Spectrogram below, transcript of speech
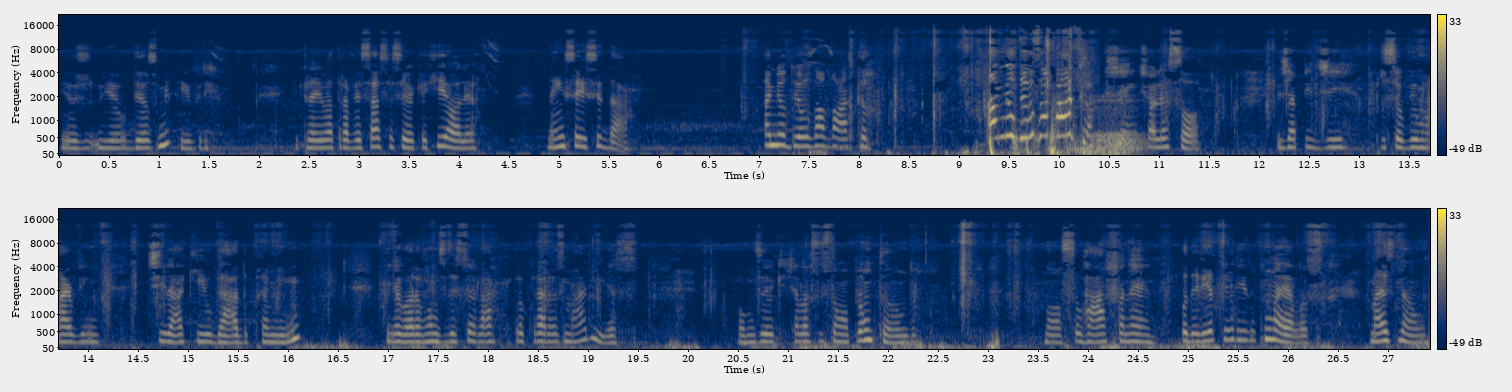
E eu, eu, Deus me livre. E pra eu atravessar essa cerca aqui, olha, nem sei se dá. Ai, meu Deus, a vaca. Ai, meu Deus, a vaca. Gente, olha só. Já pedi pro seu Vilmar vir tirar aqui o gado pra mim. E agora vamos descer lá procurar as Marias. Vamos ver o que, que elas estão aprontando. Nossa, o Rafa, né? Poderia ter ido com elas, mas não.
